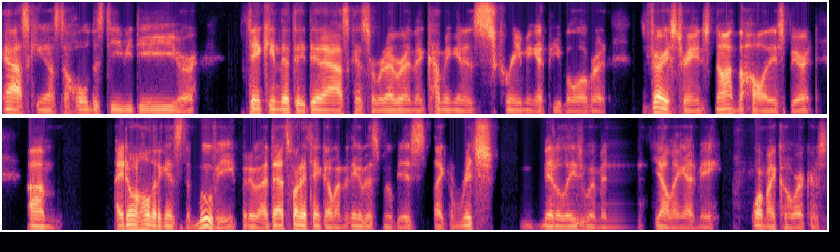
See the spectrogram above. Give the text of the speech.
asking us to hold this DVD or thinking that they did ask us or whatever, and then coming in and screaming at people over it. It's very strange, not in the holiday spirit. Um, I don't hold it against the movie, but it, that's what I think of when I think of this movie is like rich middle-aged women yelling at me or my coworkers.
